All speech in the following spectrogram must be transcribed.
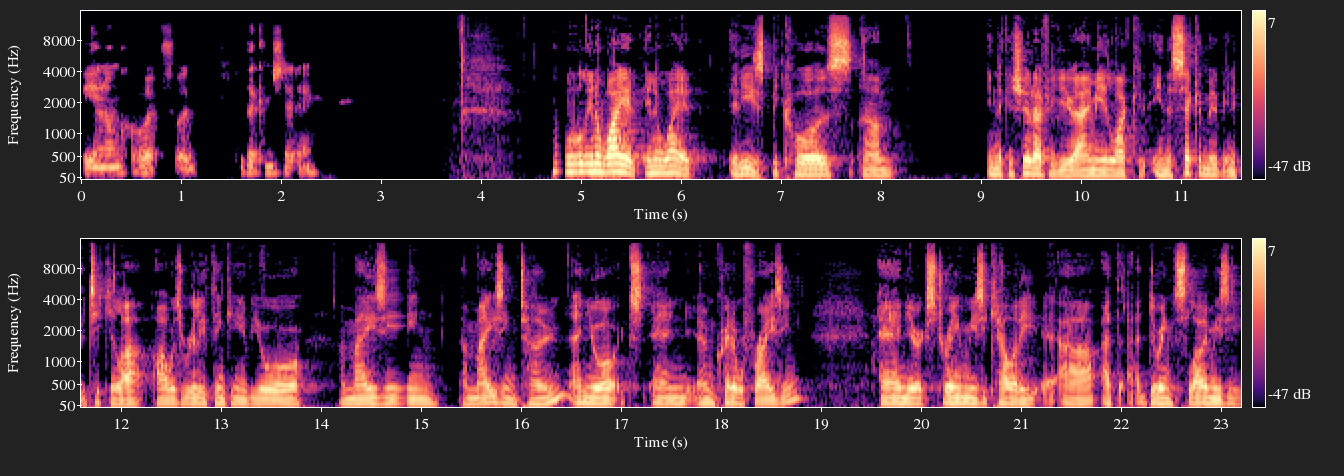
be an encore for, for the concerto? Well, in a way, in a way, it, it is because um, in the concerto for you, Amy, like in the second movement in particular, I was really thinking of your amazing, amazing tone and your and incredible phrasing, and your extreme musicality uh, at, at, doing slow music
